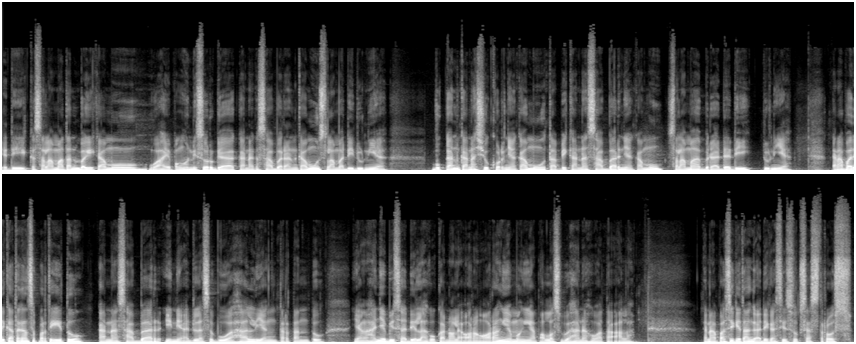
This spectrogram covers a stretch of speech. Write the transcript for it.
jadi keselamatan bagi kamu wahai penghuni surga karena kesabaran kamu selama di dunia bukan karena syukurnya kamu, tapi karena sabarnya kamu selama berada di dunia. Kenapa dikatakan seperti itu? Karena sabar ini adalah sebuah hal yang tertentu yang hanya bisa dilakukan oleh orang-orang yang mengingat Allah Subhanahu wa taala. Kenapa sih kita nggak dikasih sukses terus?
